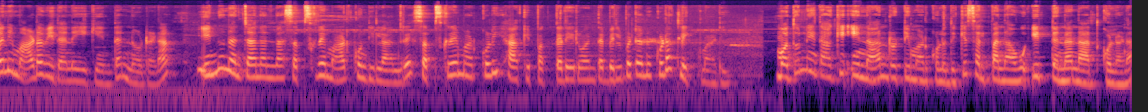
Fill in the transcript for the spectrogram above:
ಬನ್ನಿ ಮಾಡೋ ವಿಧಾನ ಹೀಗೆ ಅಂತ ನೋಡೋಣ. ಇನ್ನೂ ನನ್ನ ಚಾನಲ್ನ ಸಬ್ಸ್ಕ್ರೈಬ್ ಮಾಡ್ಕೊಂಡಿಲ್ಲ ಅಂದರೆ ಸಬ್ಸ್ಕ್ರೈಬ್ ಮಾಡ್ಕೊಳ್ಳಿ, ಹಾಗೆ ಪಕ್ಕದಲ್ಲಿರುವಂಥ ಬೆಲ್ ಬಟನ್ ಕೂಡ ಕ್ಲಿಕ್ ಮಾಡಿ. ಮೊದಲನೇದಾಗಿ ಈ ನಾನ್ ರೊಟ್ಟಿ ಮಾಡ್ಕೊಳ್ಳೋದಕ್ಕೆ ಸ್ವಲ್ಪ ನಾವು ಹಿಟ್ಟನ್ನು ನಾದ್ಕೊಳ್ಳೋಣ.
